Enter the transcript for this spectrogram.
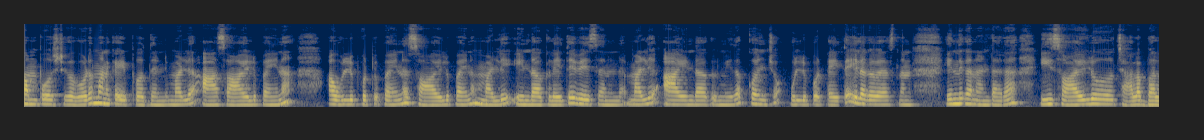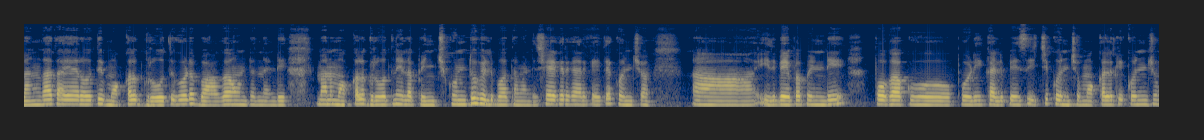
కంపోస్ట్గా కూడా మనకి అయిపోద్దండి. మళ్ళీ ఆ సాయిల్ పైన ఆ ఉల్లిపొట్టు పైన సాయిల్ పైన మళ్ళీ ఎండాకులు అయితే వేసానండి మళ్ళీ ఆ ఎండాకుల మీద కొంచెం ఉల్లిపొట్టు అయితే ఇలాగ వేస్తున్నాను. ఎందుకని అంటారా ఈ సాయిల్ చాలా బలంగా తయారవుతాయి. మొక్కల గ్రోత్ కూడా బాగా ఉంటుందండి. మన మొక్కల గ్రోత్ని ఇలా పెంచుకుంటూ వెళ్ళిపోతామండి. శేఖర్ గారికి అయితే కొంచెం ఇది వేపపిండి పొగాకు పొడి కలిపేసి ఇచ్చి కొంచెం మొక్కలకి కొంచెం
